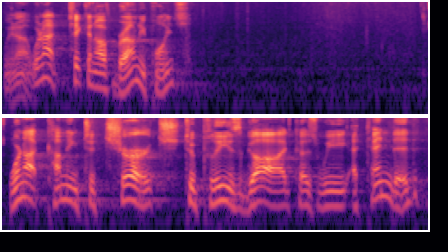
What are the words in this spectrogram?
We're not, we're not ticking off brownie points. We're not coming to church to please God because we attended.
